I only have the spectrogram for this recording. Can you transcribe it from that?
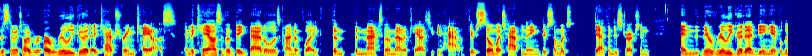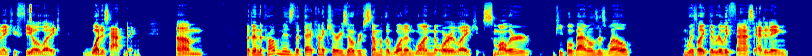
the cinematographer are really good at capturing chaos and the chaos of a big battle is kind of like the the maximum amount of chaos you can have there's so much happening there's so much death and destruction and they're really good at being able to make you feel like what is happening um but then the problem is that that kind of carries over to some of the one-on-one or like smaller people battles as well with like the really fast editing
